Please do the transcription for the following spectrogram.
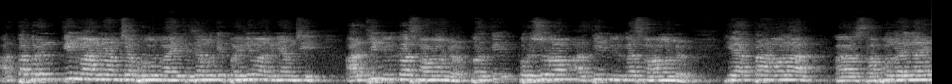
आतापर्यंत तीन मागण्या आमच्या प्रमुख आहेत. त्याच्यामध्ये पहिली मागणी आमची आर्थिक विकास महामंडळ. प्रति परशुराम आर्थिक विकास महामंडळ. हे आता आम्हाला स्थापन झालेलं आहे.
